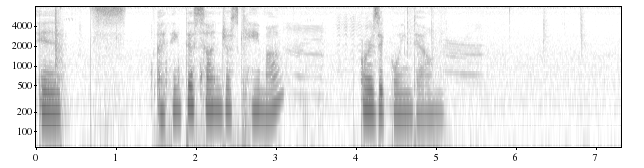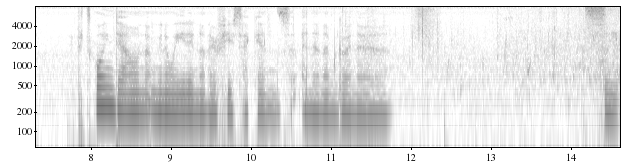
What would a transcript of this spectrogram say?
It's. I think the sun just came up. Or is it going down? If it's going down, I'm gonna wait another few seconds and then I'm gonna sleep.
